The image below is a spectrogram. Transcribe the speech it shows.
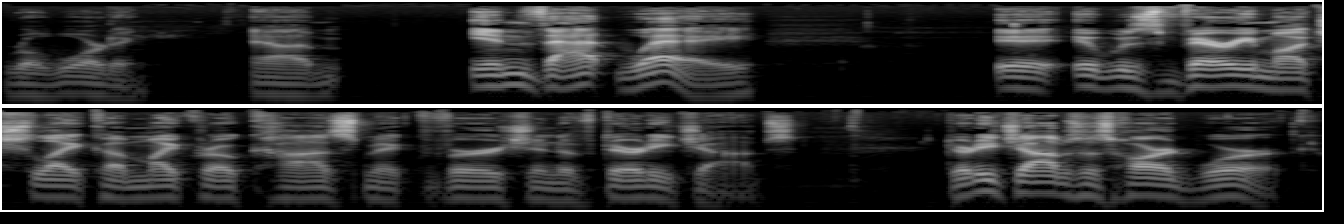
rewarding. Um, in that way, it, it was very much like a microcosmic version of Dirty Jobs. Dirty Jobs was hard work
